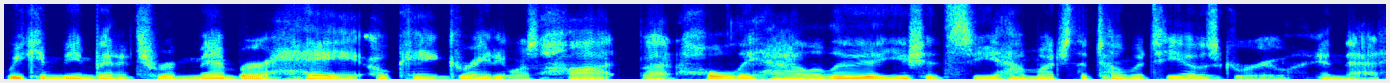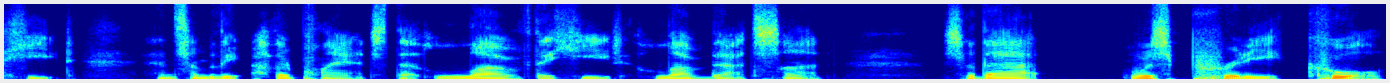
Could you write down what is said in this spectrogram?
we can be invited to remember. Hey, okay, great, it was hot, but holy hallelujah, you should see how much the tomatillos grew in that heat and some of the other plants that love the heat, love that sun. So that was pretty cool.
